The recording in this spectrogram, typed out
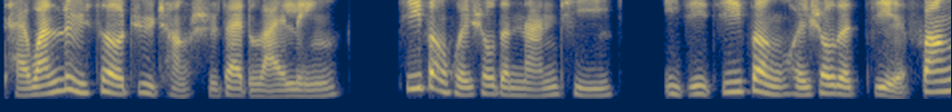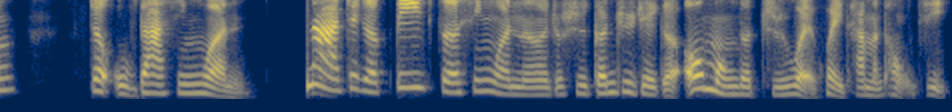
台湾绿色剧场时代的来临，鸡粪回收的难题，以及鸡粪回收的解方，这五大新闻。那这个第一则新闻呢，就是根据这个欧盟的执委会他们统计。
